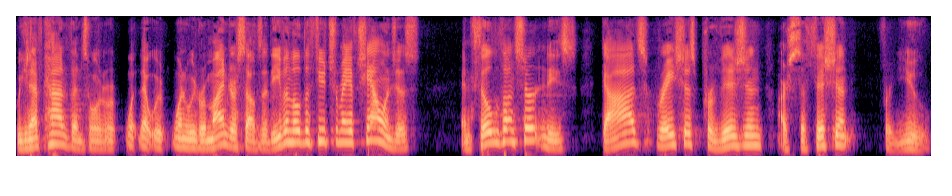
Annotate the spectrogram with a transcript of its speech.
We can have confidence when, that we, when we remind ourselves that even though the future may have challenges and filled with uncertainties, God's gracious provision are sufficient for you.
